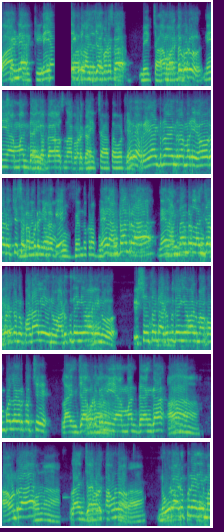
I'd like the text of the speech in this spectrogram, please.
వాడిని లంజా కొడక. మీకు మడ్డగుడు నీ అమ్మని దెంగ బేవస్ నా కొడక. మీకు చేత అవ్వట్లేదు. రే అంటున్నావేంద్రా మరి? యోగాడు వచ్చేసాడు అప్పుడు నీలోకి. నువ్వెందుకురా నేను అంటానురా నేను అంటాను లంజా కొడక నువ్వు పడాలి నువ్వు అడుగు దెంగేవాడి నువ్వు. క్రిస్టియన్స్ అంటే అడుగు దెంగేవాళ్ళు మా కొంపల దగ్గరకు వచ్చి లంజా కొడక? నీ అమ్మని దెంగ? అవునురా? అవునా? లంజా కొడుకు అవును. నువ్వురా అడుక్కునేది మా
